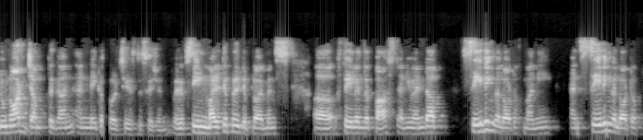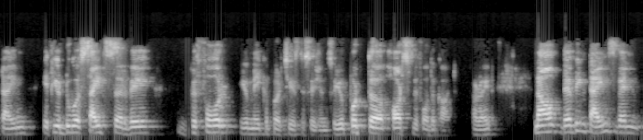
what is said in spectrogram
do not jump the gun and make a purchase decision. We've seen multiple deployments uh, fail in the past, and you end up saving a lot of money and saving a lot of time if you do a site survey before you make a purchase decision. So you put the horse before the cart. All right. Now there have been times when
